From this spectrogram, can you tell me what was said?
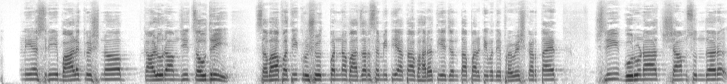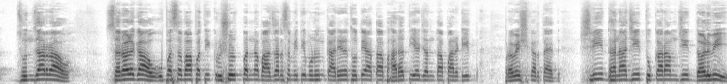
माननीय श्री बाळकृष्ण काळूरामजी चौधरी सभापती कृषी उत्पन्न बाजार समिती आता भारतीय जनता पार्टीमध्ये प्रवेश करतायत. श्री गुरुनाथ श्यामसुंदर झुंजारराव सरळगाव उपसभापती कृषी उत्पन्न बाजार समिती म्हणून कार्यरत होते. आता भारतीय जनता पार्टीत प्रवेश करतायत. श्री धनाजी तुकारामजी दळवी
